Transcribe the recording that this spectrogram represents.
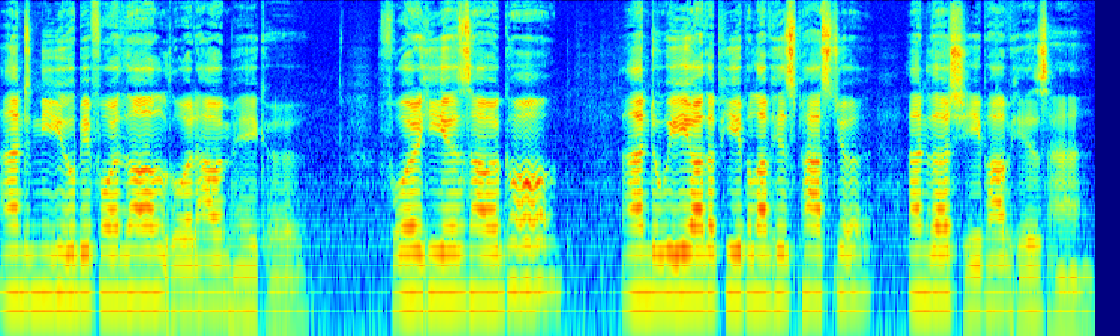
and kneel before the Lord our Maker for he is our God, and we are the people of his pasture, and the sheep of his hand.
